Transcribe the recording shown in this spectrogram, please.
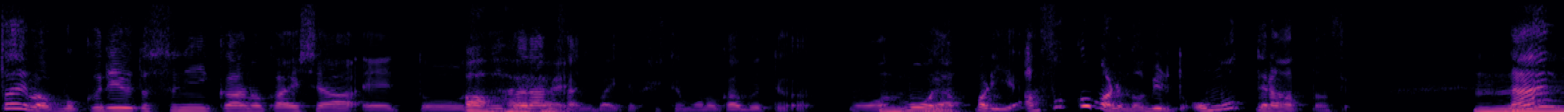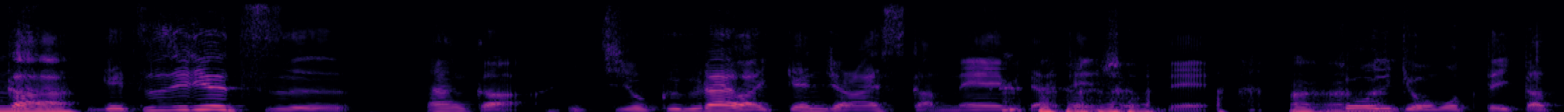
例えば僕で言うとスニーカーの会社、えっ、と、スニあーカーランクさんに売却して物株ってか、もううんうん。もうやっぱりあそこまで伸びると思ってなかったんですよ。あ、なんか、月次流通なんか1億ぐらいはいけんじゃないですかね、みたいなテンションで、正直思っていたっ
